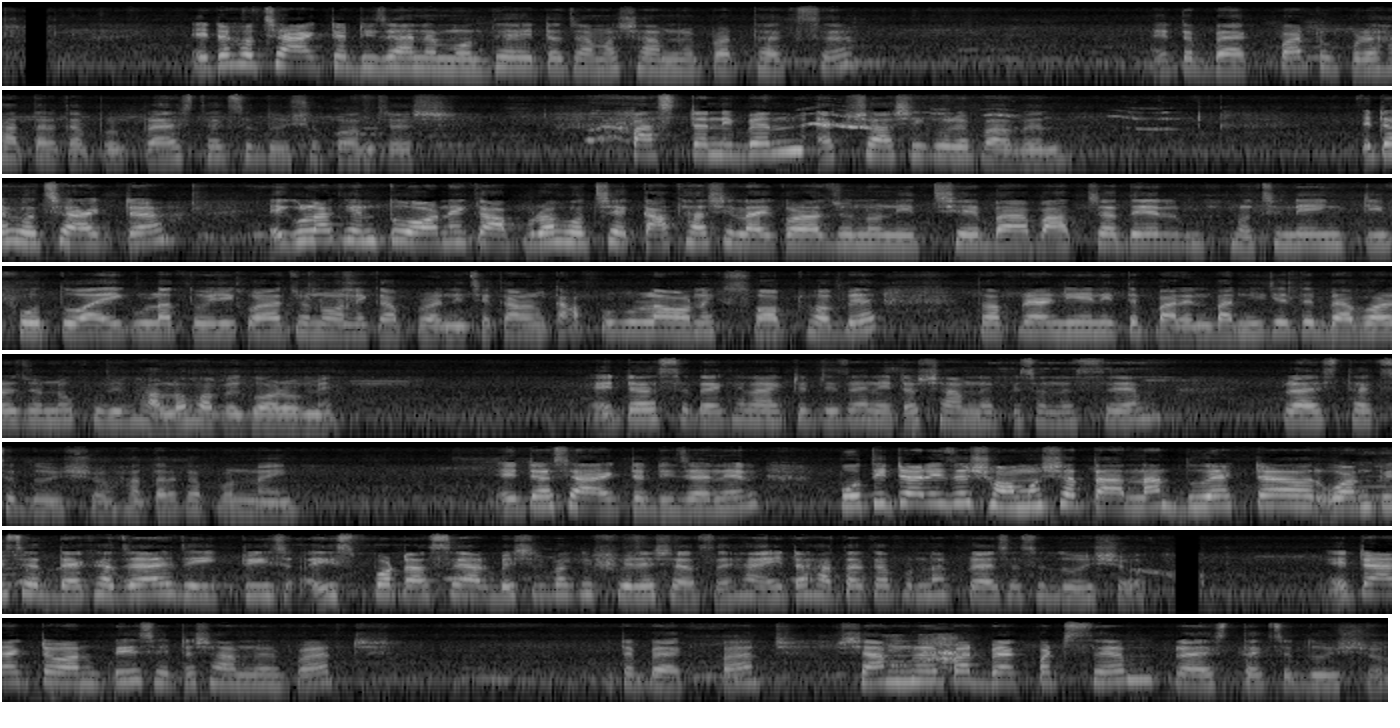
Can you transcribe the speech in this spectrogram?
এটা হচ্ছে আরেকটা ডিজাইনের মধ্যে, এটা জামার সামনের পার্ট থাকছে। এটা ব্যাক পার্ট, উপরে হাতার কাপড়। প্রাইস থাকছে দুইশো পঞ্চাশ। পাঁচটা নেবেন, একশো আশি করে পাবেন। এটা হচ্ছে আরেকটা। এগুলা কিন্তু অনেক আপুরা হচ্ছে কাঁথা সেলাই করার জন্য নিচ্ছে বা বাচ্চাদের হচ্ছে নেংটি, ফতুয়া এগুলা তৈরি করার জন্য অনেক আপুরা নিচ্ছে। কারণ কাপড়গুলো অনেক সফট হবে, তো আপনারা নিয়ে নিতে পারেন বা নিজেদের ব্যবহারের জন্য খুবই ভালো হবে গরমে। এটা হচ্ছে দেখেন আরেকটা ডিজাইন এটা সামনে পিছনে সেম প্রাইস থাকছে দুইশো, হাতার কাপড় নাই। এটা আছে আরেকটা ডিজাইনের। প্রতিটারই যে সমস্যা তা না, দু একটা ওয়ান পিসের দেখা যায় যে একটু স্পট আছে আর বেশিরভাগই ফ্রেশ আছে। হ্যাঁ এটা হাতার কাপড় না প্রাইস আছে দুইশো। এটা আর একটা ওয়ান পিস এটা সামনের পার্ট এটা ব্যাক পার্ট সামনের part back part same price থাকছে দুইশো।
